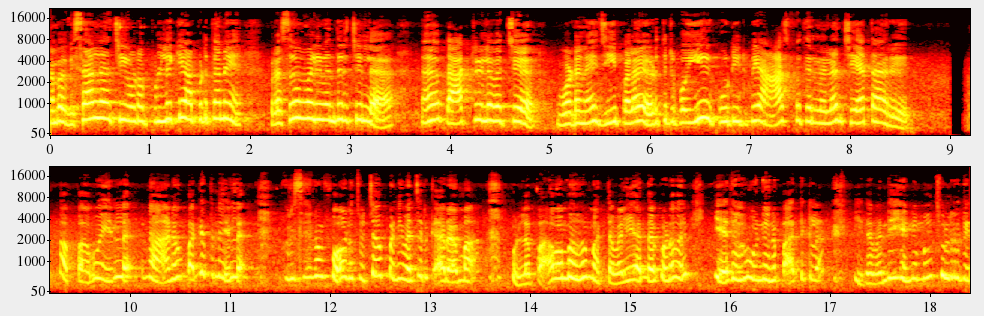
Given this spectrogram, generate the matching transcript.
நம்ம விசாலாட்சியோட பிள்ளைக்கே அப்படித்தானே. பிரசவ வழி வந்துருச்சுல்ல. ஃபேக்டரியில வச்சு உடனே ஜீப்பெல்லாம் எடுத்துட்டு போய் கூட்டிட்டு போய் ஆஸ்பத்திரியில எல்லாம் சேர்த்தாரு. அப்பாவும் இல்ல நானும் பக்கத்துல இல்ல. புருஷனும் போன சுவிட்ச் ஆஃப் பண்ணி வச்சிருக்காராமா. உள்ள பாவமா மத்த வழியா இருந்தா கூட ஏதோ ஒண்ணுன்னு பாத்துக்கலாம். இத வந்து என்னமோ சொல்றது.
